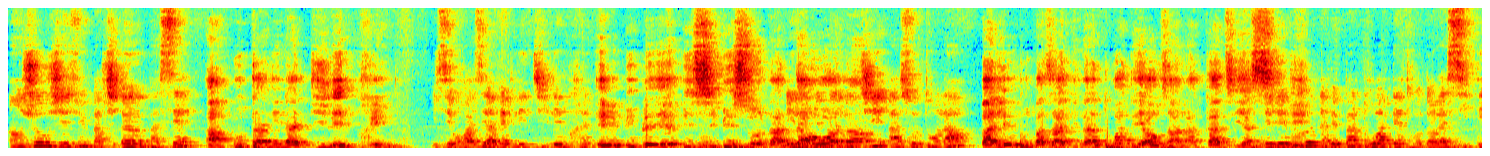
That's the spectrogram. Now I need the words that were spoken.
Un jour Jésus march- euh, passait, il s'est croisé avec les dix lépreux. Et la Bible nous dit à ce temps-là, ya les lépreux n'avaient pas le droit d'être dans la cité.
